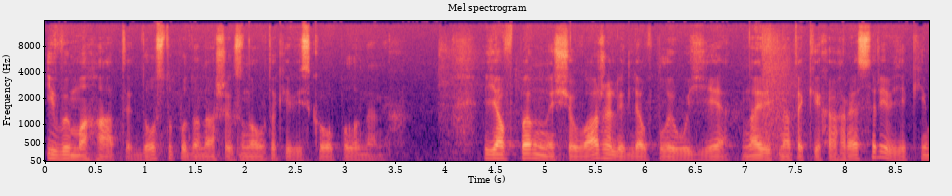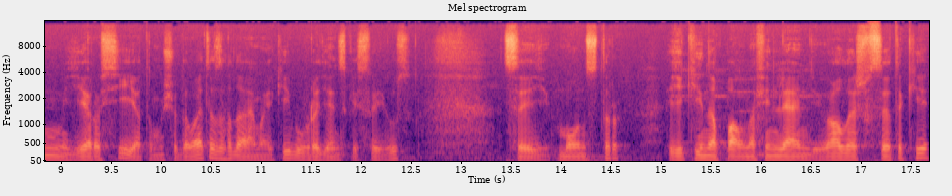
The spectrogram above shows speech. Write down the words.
і вимагати доступу до наших знову таки військовополонених. Я впевнений, що важелі для впливу є навіть на таких агресорів, яким є Росія. Тому що давайте згадаємо, який був Радянський Союз, цей монстр, який напав на Фінляндію, але ж все-таки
